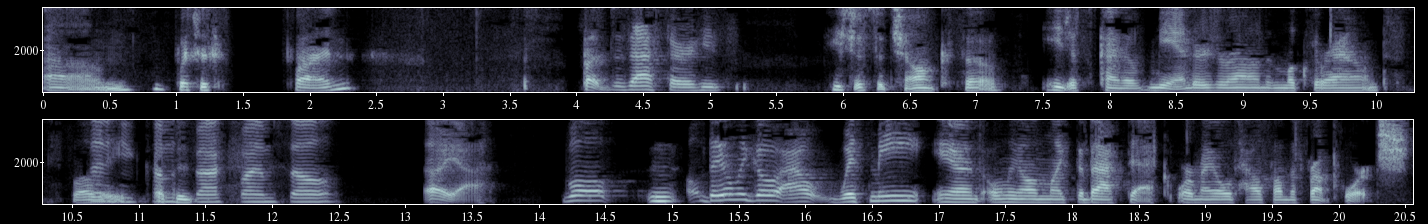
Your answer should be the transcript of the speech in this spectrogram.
um, which is fun. But Disaster, he's he's just a chunk, so he just kind of meanders around and looks around slowly. then he comes his- back by himself. Oh yeah. Well, they only go out with me and only on like the back deck or my old house on the front porch.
